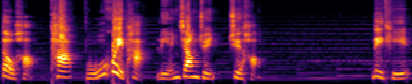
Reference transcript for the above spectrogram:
逗号，他不会怕连将军。”句号。例题：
